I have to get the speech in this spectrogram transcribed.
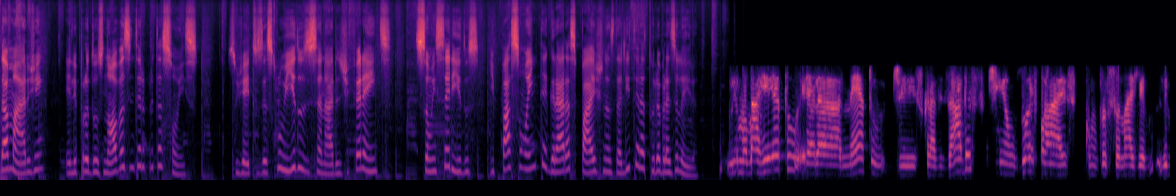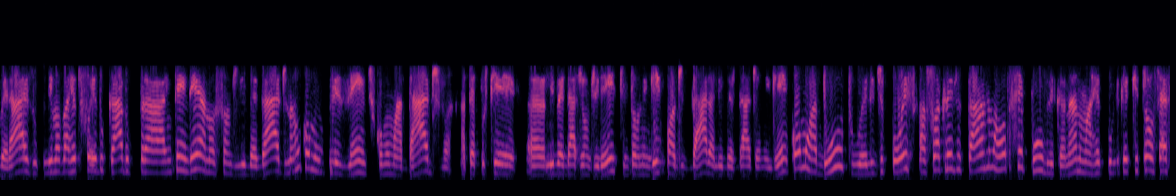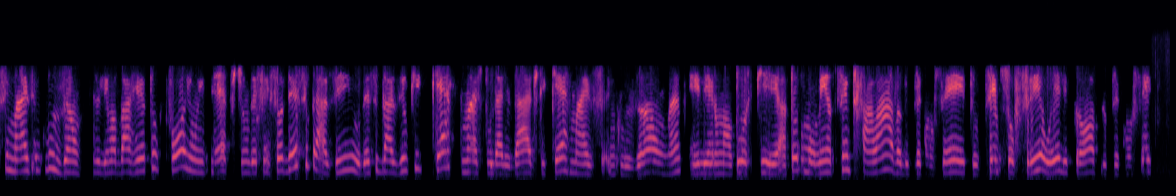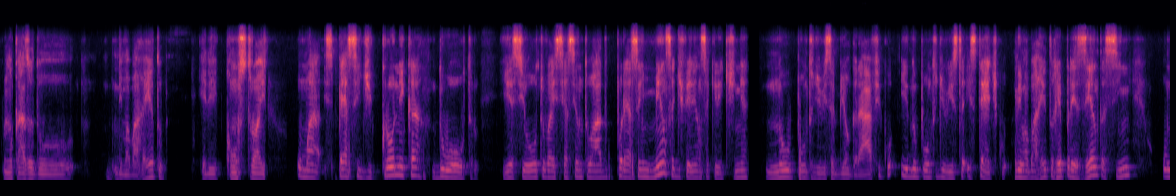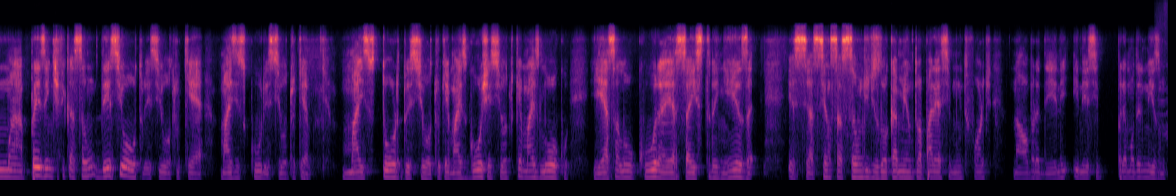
Da margem, ele produz novas interpretações. Sujeitos excluídos e cenários diferentes são inseridos e passam a integrar as páginas da literatura brasileira. Lima Barreto era neto de escravizadas, tinham dois pais como profissionais liberais. O Lima Barreto foi educado para entender a noção de liberdade não como um presente, como uma dádiva, até porque a liberdade é um direito, então ninguém pode dar a liberdade a ninguém. Como adulto, ele depois passou a acreditar numa outra república, né? numa república que trouxesse mais inclusão. Lima Barreto foi um intérprete, um defensor desse Brasil, desse Brasil que quer mais pluralidade, que quer mais inclusão, né? Ele era um autor que a todo momento sempre falava do preconceito, sempre sofreu ele próprio preconceito. No caso do Lima Barreto, ele constrói uma espécie de crônica do outro. E esse outro vai ser acentuado por essa imensa diferença que ele tinha no ponto de vista biográfico e no ponto de vista estético. Lima Barreto representa, sim, uma presentificação desse outro, esse outro que é mais escuro, esse outro que é mais torto, esse outro que é mais gosto, esse outro que é mais louco. E essa loucura, essa estranheza, essa sensação de deslocamento aparece muito forte na obra dele e nesse pré-modernismo.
